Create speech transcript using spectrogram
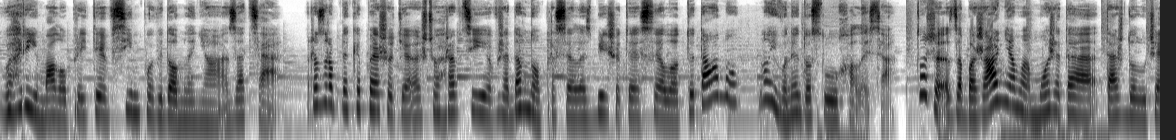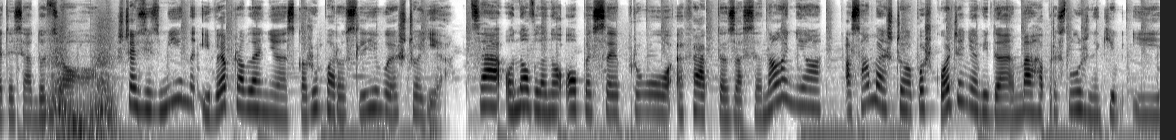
В грі мало прийти всім повідомлення за це. Розробники пишуть, що гравці вже давно просили збільшити силу титану, ну і вони дослухалися. Тож, за бажанням можете теж долучитися до цього. Ще зі змін і виправлень скажу пару слів, що є. Це оновлено описи про ефекти засинання, а саме що пошкодження від мегаприслужників і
